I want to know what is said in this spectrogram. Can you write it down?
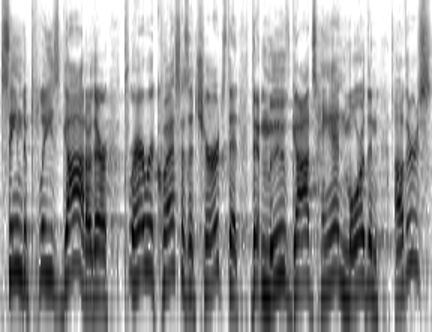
seem to please God? Are there prayer requests as a church that, that move God's hand more than others?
